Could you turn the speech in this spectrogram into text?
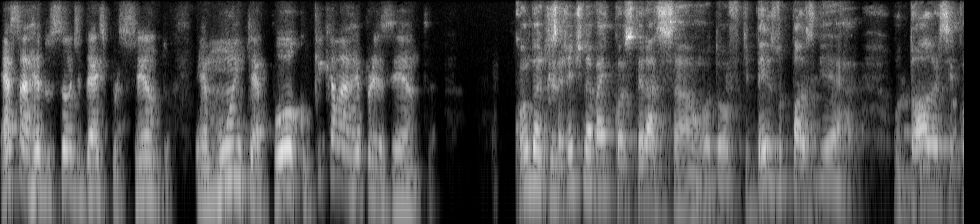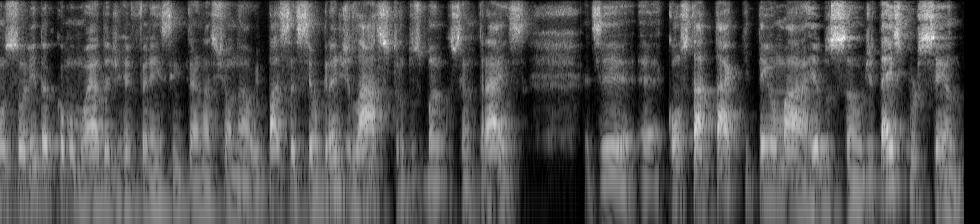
essa redução de 10% é muito, é pouco? O que, que ela representa? Quando, se a gente levar em consideração, Rodolfo, que desde o pós-guerra o dólar se consolida como moeda de referência internacional e passa a ser o grande lastro dos bancos centrais, quer dizer, é, constatar que tem uma redução de 10%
